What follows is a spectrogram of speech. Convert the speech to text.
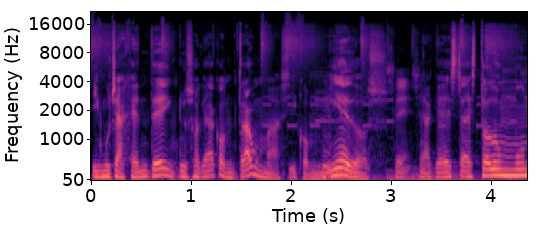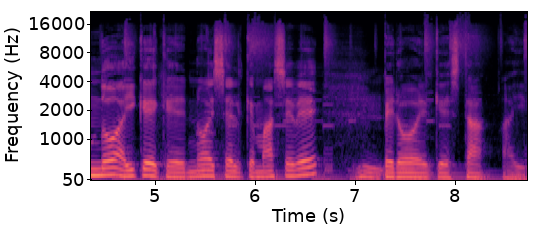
Y mucha gente incluso queda con traumas y con miedos. Sí. O sea, que es, es todo un mundo ahí que, que no es el que más se ve, Mm. pero el que está ahí.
